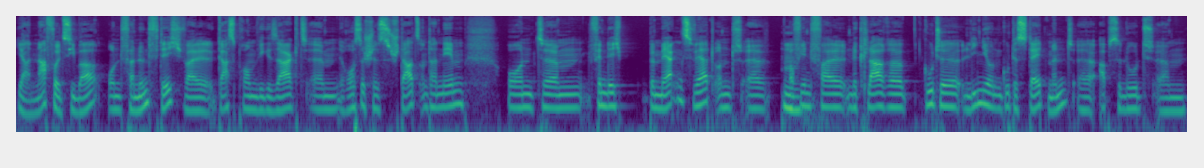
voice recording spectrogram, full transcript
ja, nachvollziehbar und vernünftig, weil Gazprom, wie gesagt, ähm, russisches Staatsunternehmen und ähm, finde ich bemerkenswert und äh, mhm. auf jeden Fall eine klare, gute Linie und ein gutes Statement. Äh, absolut ähm,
